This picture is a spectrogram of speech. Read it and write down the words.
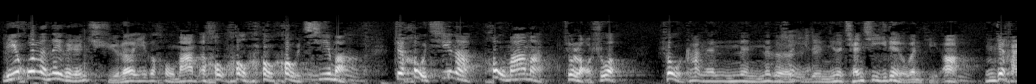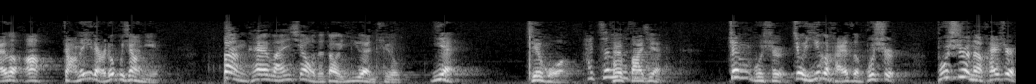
离婚了，那个人娶了一个后妈妈后后后后妻嘛。嗯，这后妻呢，后妈妈就老说。说我看那那那个你的前妻一定有问题啊！你这孩子啊，长得一点都不像你，半开玩笑的到医院去验，结果还真发现真不是，就一个孩子，不是不是呢，还是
